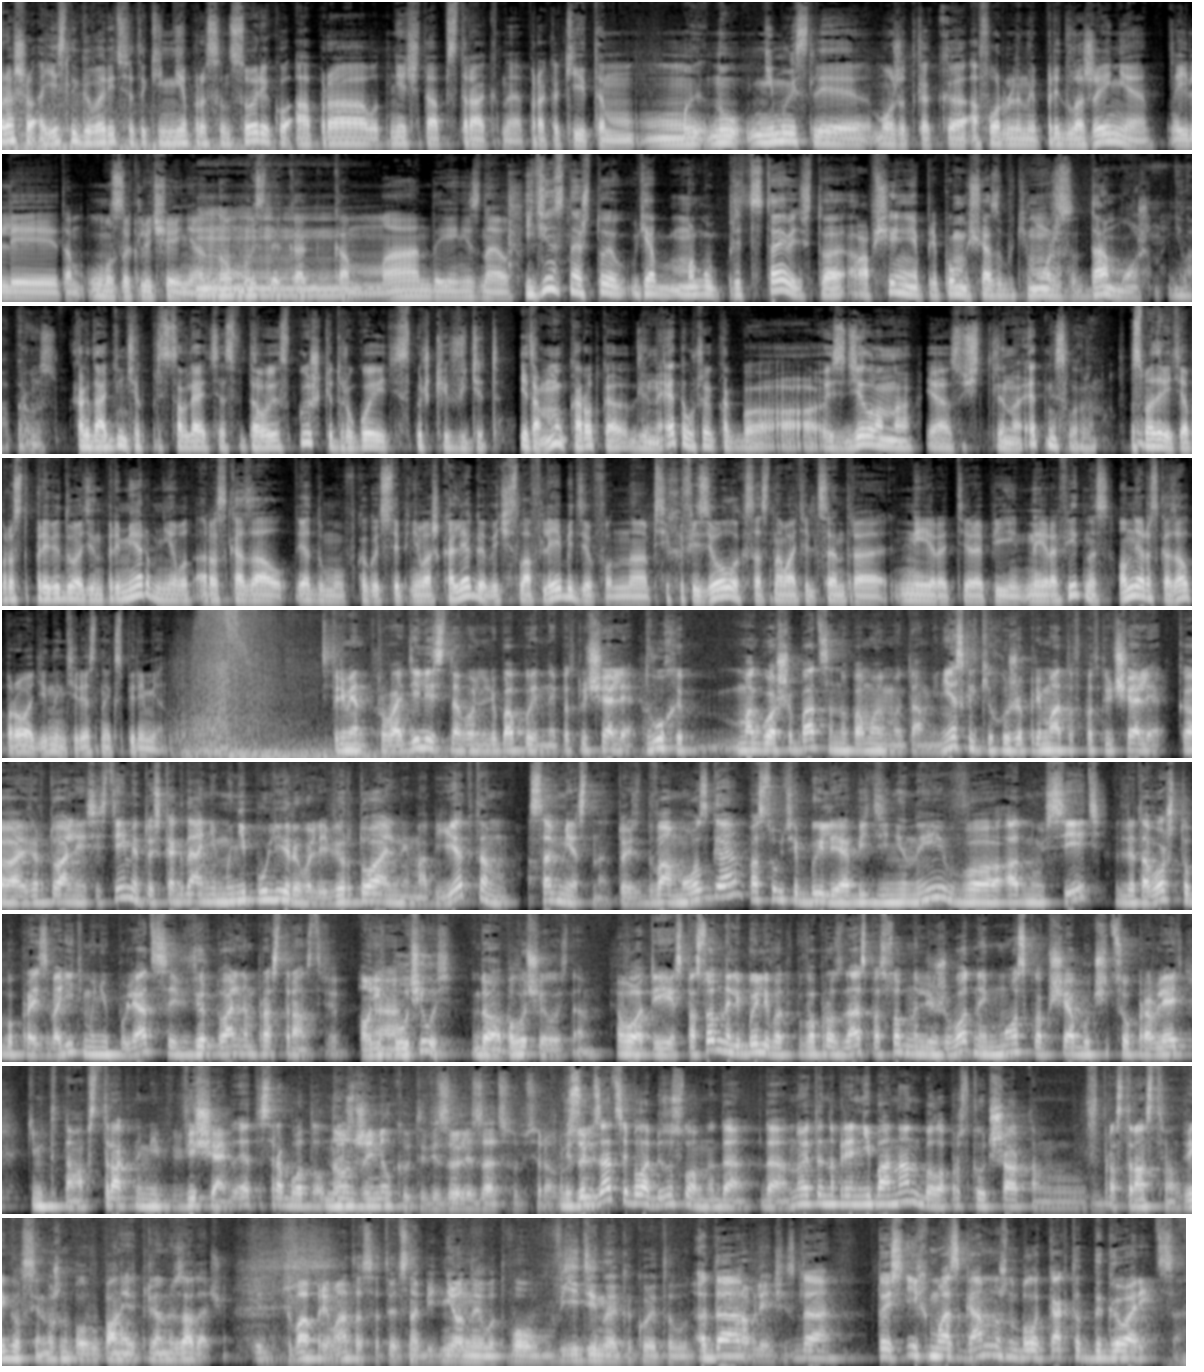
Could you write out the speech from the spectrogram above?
Хорошо, а если говорить все-таки не про сенсорику, а про вот нечто абстрактное, про какие-то, мы, ну, не мысли, может, как оформленные предложения или там умозаключения, но мысли как команды, я не знаю. Единственное, что я могу представить, что общение при помощи азбуки Морзе, да, можно, не вопрос. Когда один человек представляет себе световые вспышки, другой эти вспышки видит. И там, ну, короткая, длинная. Это уже как бы а, сделано и осуществлено. Это несложно. Смотрите, я просто приведу один пример. Мне вот рассказал, я думаю, в какой-то степени ваш коллега Вячеслав Лебедев, он э, психофизиолог, сооснователь Центра нейротерапии «Нейрофитнес». Он мне рассказал про один интересный эксперимент эксперименты проводились довольно любопытные. Подключали двух, могу ошибаться, но, по-моему, там нескольких уже приматов подключали к виртуальной системе. То есть, когда они манипулировали виртуальным объектом совместно. То есть, два мозга, по сути, были объединены в одну сеть для того, чтобы производить манипуляции в виртуальном пространстве. А у них а, получилось? Да, получилось, да. Вот, и способны ли были, вот вопрос, да, способны ли животные мозг вообще обучиться управлять какими-то там абстрактными вещами? Это сработало. Но он есть... же имел какую-то визуализацию все равно. Визуализация была, безусловно, да да, Но это, например, не банан был, а просто какой-то шар там в пространстве, он двигался, и нужно было выполнять определенную задачу. И два примата, соответственно, объединенные вот в единое какое-то вот да, управленческое. Да, то есть их мозгам нужно было как-то договориться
